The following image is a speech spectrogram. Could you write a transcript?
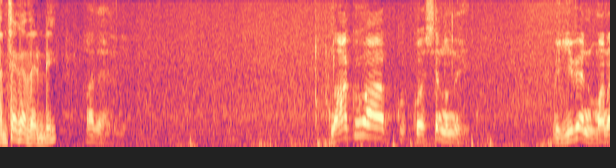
అంతే కదండి? అదే. నాకు ఆ క్వశ్చన్ ఉంది. ఈవెన్ మన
